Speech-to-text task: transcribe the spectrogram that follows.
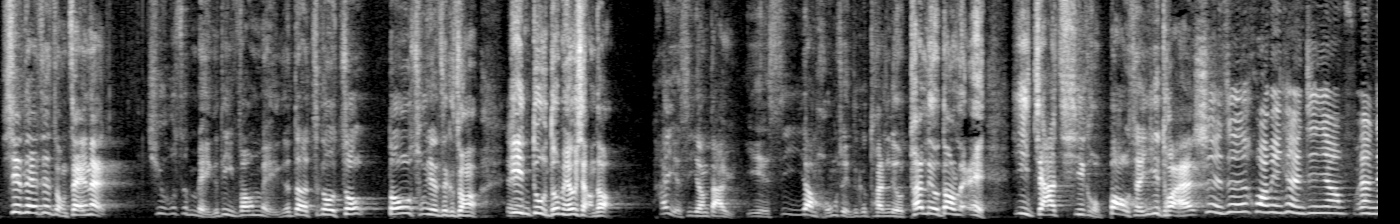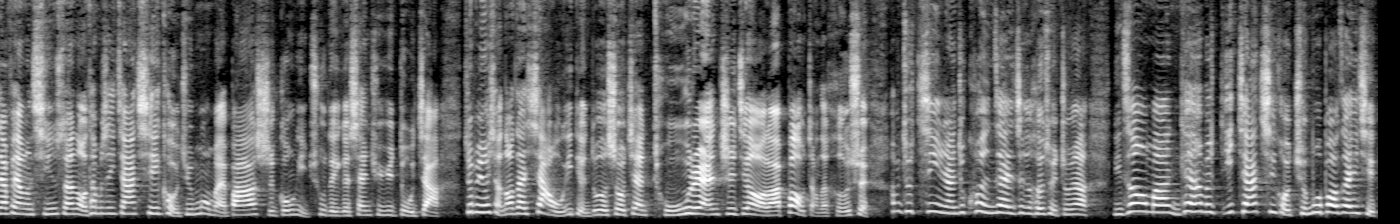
现在这种灾难几乎是每个地方、每个的这个州都出现这个状况，印度都没有想到，它也是一样大雨，也是一样洪水这个湍流，湍流到了，哎，一家七口抱成一团。是，这画面看着真让让人家非常心酸哦。他们是一家七口去孟买八十公里处的一个山区去度假，就没有想到在下午一点多的时候，竟然突然之间哦来暴涨的河水，他们就竟然就困在这个河水中央，你知道吗？你看他们一家七口全部抱在一起，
